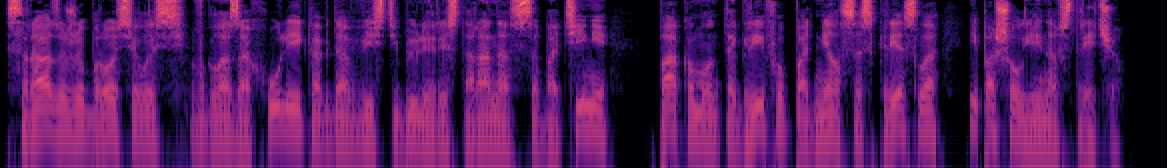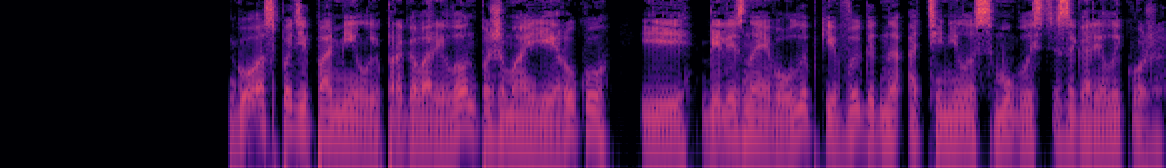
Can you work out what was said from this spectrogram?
сразу же бросилось в глаза Хулии, когда в вестибюле ресторана «Сабатини» Пако Монтегрифо поднялся с кресла и пошел ей навстречу. «Господи помилуй», — проговорил он, пожимая ей руку, и белизна его улыбки выгодно оттенила смуглость загорелой кожи.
